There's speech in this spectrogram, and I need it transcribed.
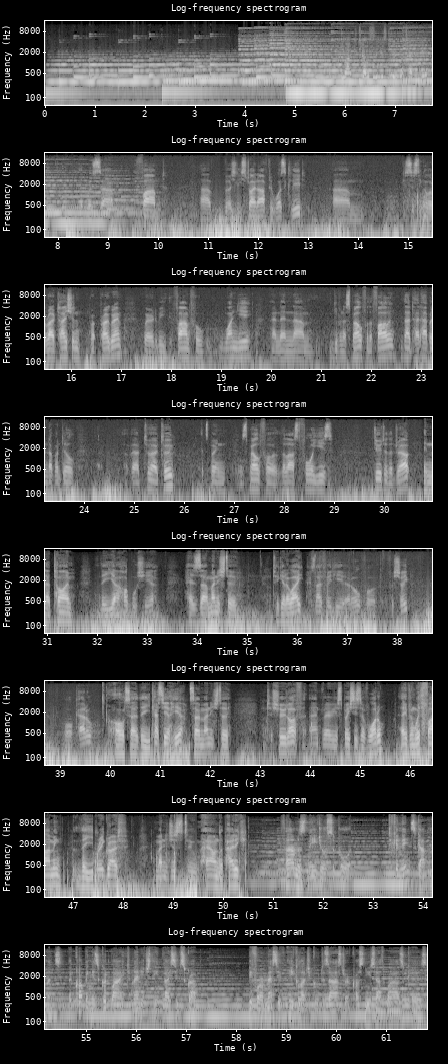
Like to tell us the history of what's happened here? It was um, farmed uh, virtually straight after it was cleared, um, consisting of a rotation pr- program where it would be farmed for one year and then um, given a spell for the following. That had happened up until about 202. It's been spelled for the last four years due to the drought. In that time, the uh, hopbush here has uh, managed to to get away. There's no feed here at all for, for sheep or cattle. Also, the cassia here so managed to to shoot off and various species of wattle. Even with farming, the regrowth manages to hound the paddock. Farmers need your support to convince governments that cropping is a good way to manage the invasive scrub before a massive ecological disaster across New South Wales occurs.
